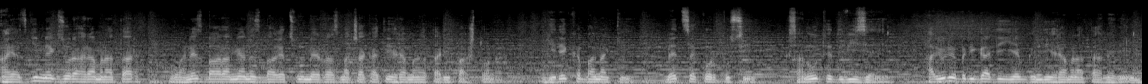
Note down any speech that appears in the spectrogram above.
Հայազգի մեկ զորահրամանատար Հովանես Բաղրամյանը զբաղեցնում էր ռազմաճակատի հրամանատարի պաշտոնը։ 3-ը բանակի, 6-ը կորպուսի, 28-ը դիվիզիայի, 100-ը բրիգադի եւ գնդի հրամանատարների,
